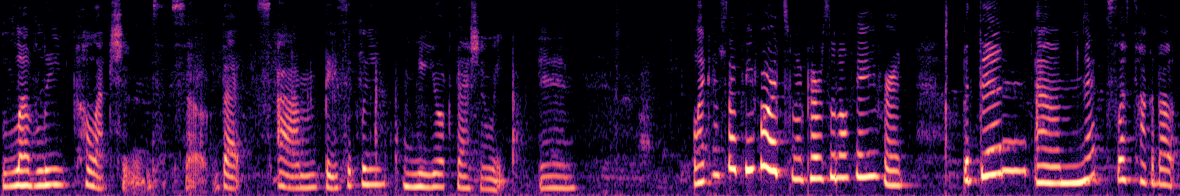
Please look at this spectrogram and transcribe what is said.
lovely collections. So that's um, basically New York Fashion Week. And like I said before, it's my personal favorite. But then um, next, let's talk about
